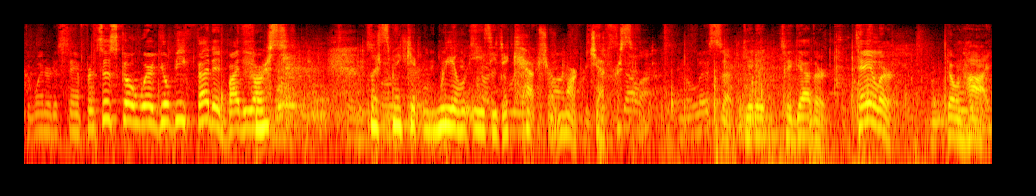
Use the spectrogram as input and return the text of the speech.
The winner to San Francisco, where you'll be feted by the First, let's make it real easy to capture Mark Jefferson. And Alyssa, get it together. Taylor, don't hide.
